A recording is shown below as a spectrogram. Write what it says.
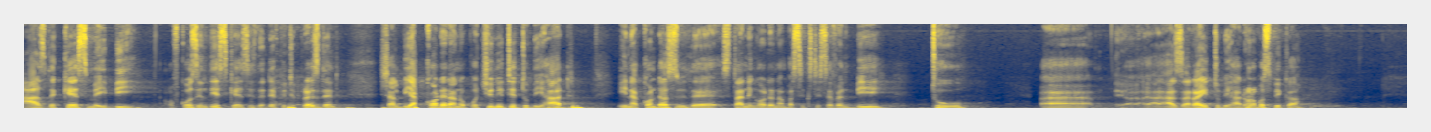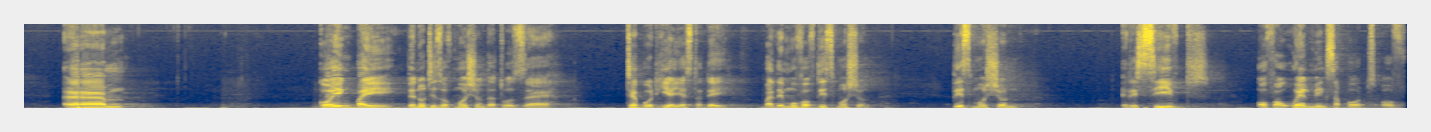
as the case may be, of course, in this case, is the deputy president, shall be accorded an opportunity to be heard in accordance with the standing order number 67B2 uh, as a right to be heard. Honorable Speaker, um, going by the notice of motion that was uh, tabled here yesterday by the move of this motion, this motion received overwhelming support of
